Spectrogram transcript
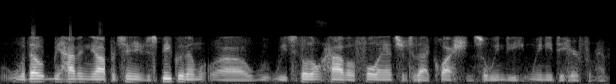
without having the opportunity to speak with him, uh, we still don't have a full answer to that question. So we need we need to hear from him.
